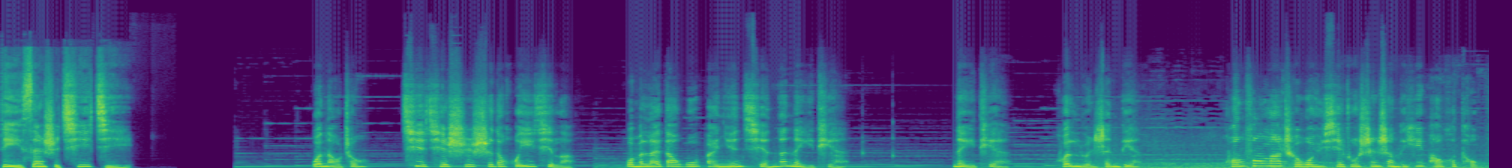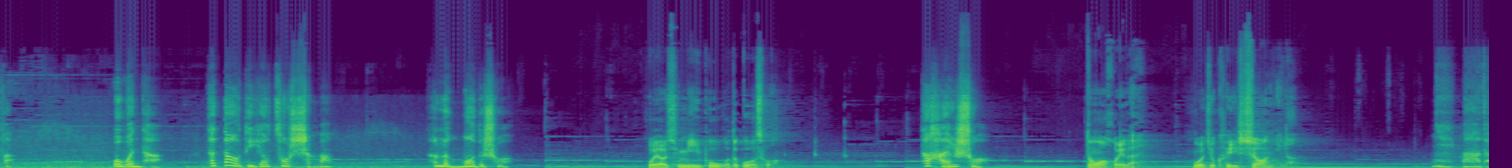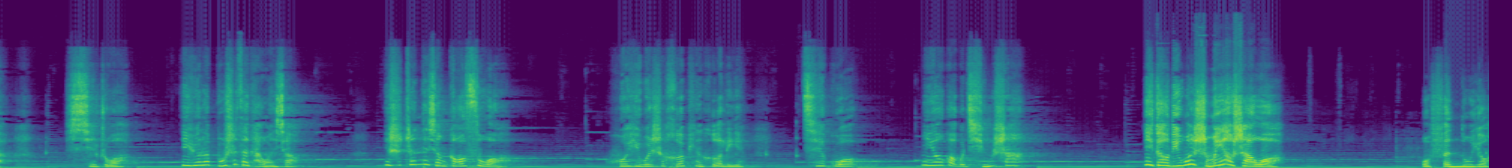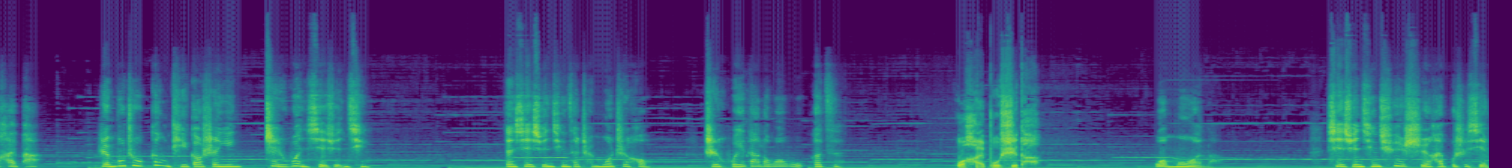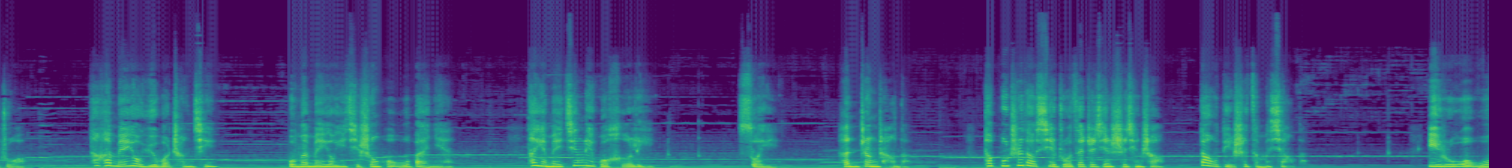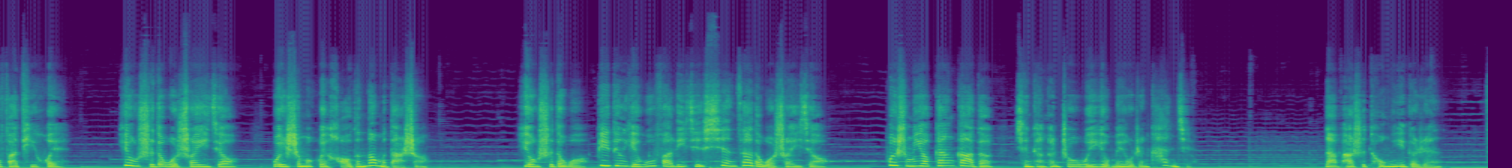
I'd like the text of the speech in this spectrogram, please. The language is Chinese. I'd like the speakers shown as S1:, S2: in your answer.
S1: 第三十七集，
S2: 我脑中切切实实的回忆起了我们来到五百年前的那一天。那一天，昆仑山巅，狂风拉扯我与谢卓身上的衣袍和头发。我问他。他到底要做什么？他冷漠的说：“
S3: 我要去弥补我的过错。”
S2: 他还说：“
S3: 等我回来，我就可以杀你了。”
S2: 你妈的，谢卓，你原来不是在开玩笑，你是真的想搞死我？我以为是和平和离，结果你要搞个情杀。你到底为什么要杀我？我愤怒又害怕。忍不住更提高声音质问谢玄清，但谢玄清在沉默之后，只回答了我五个字：“
S3: 我还不是他。”
S2: 我默了。谢玄清确实还不是谢卓，他还没有与我成亲，我们没有一起生活五百年，他也没经历过和离，所以很正常的，他不知道谢卓在这件事情上到底是怎么想的，一如我无法体会。幼时的我摔一跤，为什么会嚎得那么大声？幼时的我必定也无法理解现在的我摔一跤，为什么要尴尬的先看看周围有没有人看见？哪怕是同一个人，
